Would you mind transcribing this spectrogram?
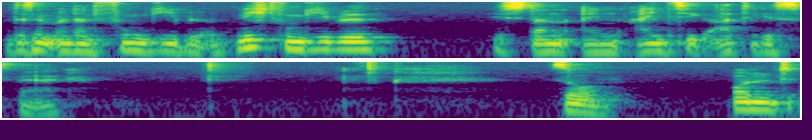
das nennt man dann fungibel. Und nicht fungibel ist dann ein einzigartiges Werk. So, und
